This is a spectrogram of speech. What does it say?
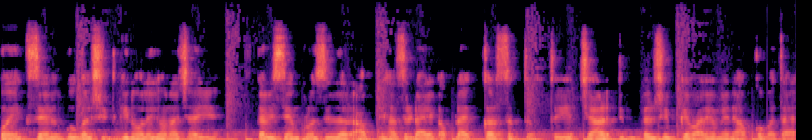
को एक्सेल गूगल शीट की नॉलेज होना चाहिए। इसका भी सेम प्रोसीजर आप यहाँ से डायरेक्ट अप्लाई कर सकते हो। तो ये चार इंटर्नशिप के बारे में मैंने आपको बताया।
